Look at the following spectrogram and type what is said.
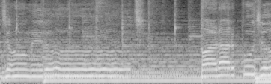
জমে রোজ পাড়ার পুজো।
